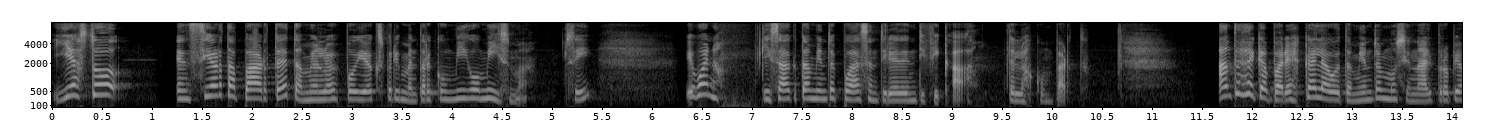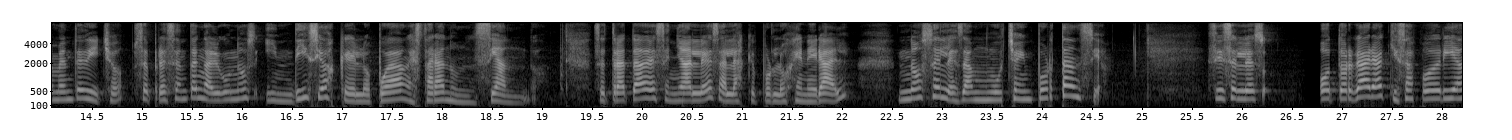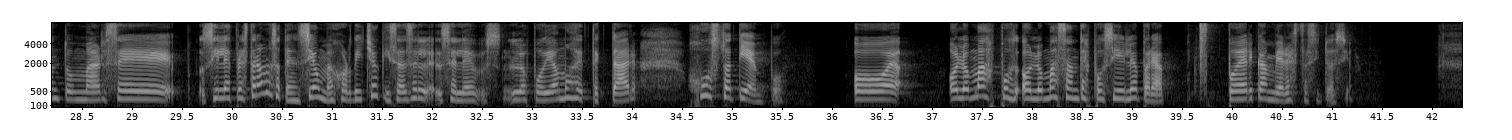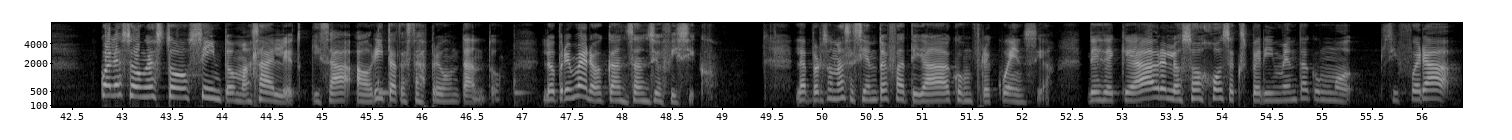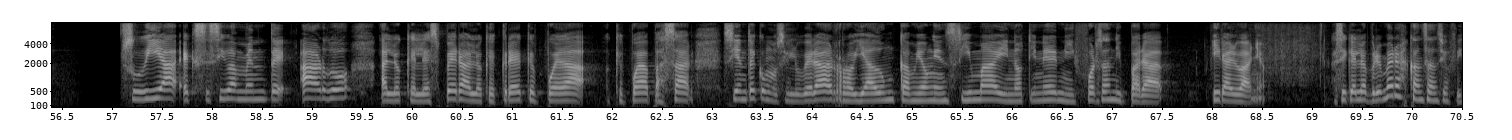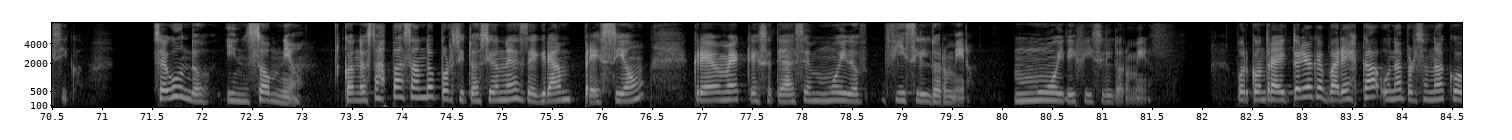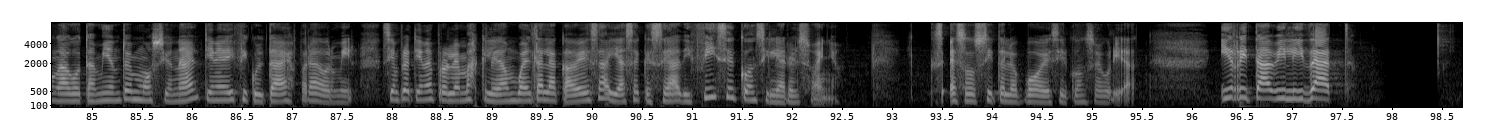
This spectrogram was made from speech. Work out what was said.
Y esto, en cierta parte, también lo he podido experimentar conmigo misma, ¿sí? Y bueno, Quizá también te puedas sentir identificada. Te los comparto. Antes de que aparezca el agotamiento emocional propiamente dicho, se presentan algunos indicios que lo puedan estar anunciando. Se trata de señales a las que por lo general no se les da mucha importancia. Si se les otorgara, quizás podrían tomarse, si les prestáramos atención, mejor dicho, quizás se, les, los podíamos detectar justo a tiempo o o lo más, o lo más antes posible para poder cambiar esta situación. ¿Cuáles son estos síntomas, Alet? Quizá ahorita te estás preguntando. Lo primero, cansancio físico. La persona se siente fatigada con frecuencia. Desde que abre los ojos experimenta como si fuera su día excesivamente arduo a lo que le espera, a lo que cree que pueda, que pueda pasar. Siente como si le hubiera arrollado un camión encima y no tiene ni fuerzas ni para ir al baño. Así que lo primero es cansancio físico. Segundo, insomnio. Cuando estás pasando por situaciones de gran presión, créeme que se te hace muy difícil dormir. Muy difícil dormir. Por contradictorio que parezca, una persona con agotamiento emocional tiene dificultades para dormir. Siempre tiene problemas que le dan vuelta a la cabeza y hace que sea difícil conciliar el sueño. Eso sí te lo puedo decir con seguridad. Irritabilidad.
